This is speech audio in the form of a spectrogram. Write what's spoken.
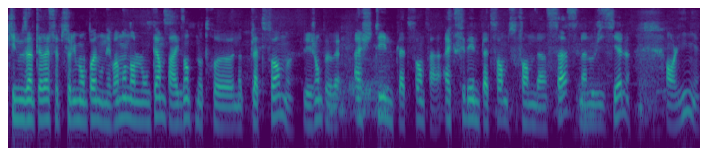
qui nous intéresse absolument pas. On est vraiment dans le long terme. Par exemple, notre, euh, notre plateforme, les gens peuvent acheter une plateforme, enfin accéder à une plateforme sous forme d'un SaaS, d'un logiciel en ligne,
